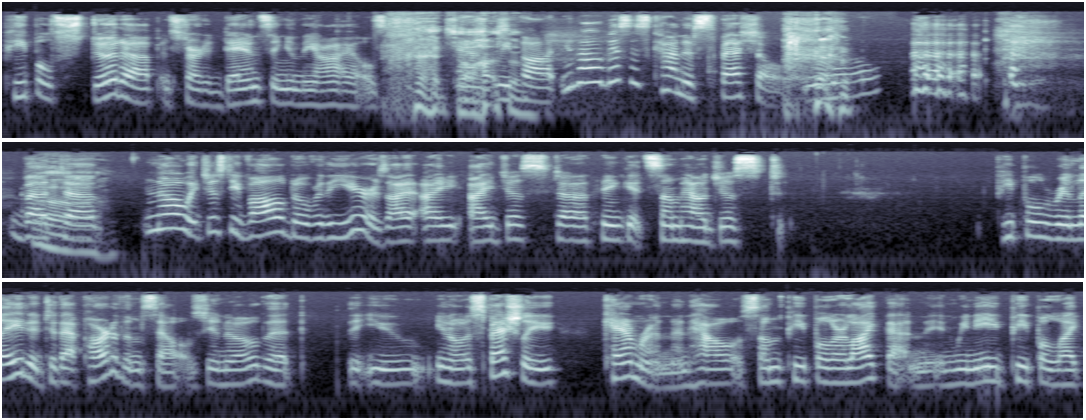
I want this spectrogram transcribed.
people stood up and started dancing in the aisles. That's and we thought, you know, this is kind of special, you know. but uh, Oh. no, it just evolved over the years. I I, I just uh, think it's somehow just people related to that part of themselves, you know, that that you you know, especially Cameron and how some people are like that, and, and we need people like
